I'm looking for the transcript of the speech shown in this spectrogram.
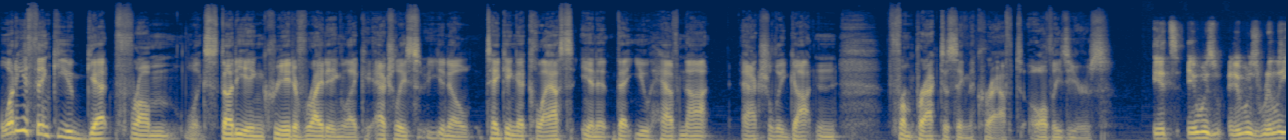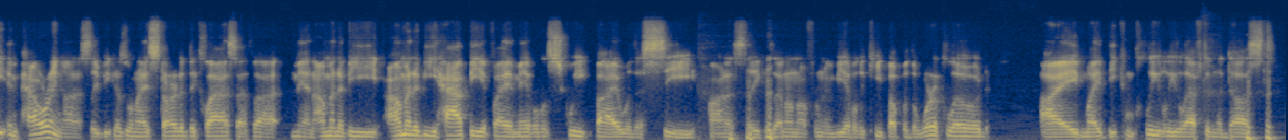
What do you think you get from like studying creative writing, like actually, you know, taking a class in it that you have not actually gotten from practicing the craft all these years? It's it was it was really empowering honestly because when I started the class I thought man I'm gonna be I'm gonna be happy if I am able to squeak by with a C honestly because I don't know if I'm gonna be able to keep up with the workload. I might be completely left in the dust.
